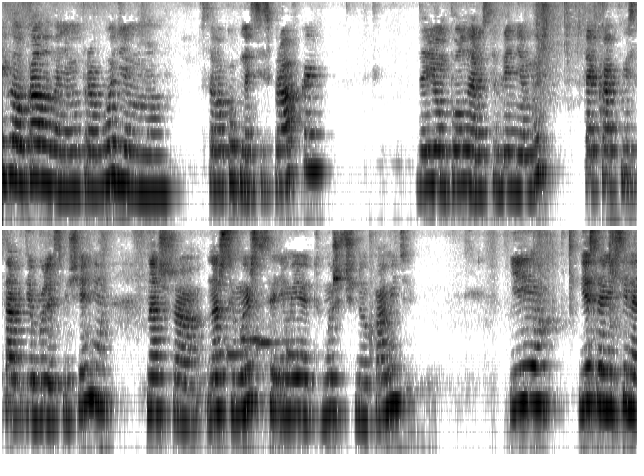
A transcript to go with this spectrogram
Иглоукалывание мы проводим в совокупности с правкой. Даем полное расслабление мышц, так как в местах, где были смещения, наша, наши мышцы имеют мышечную память. И если они сильно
